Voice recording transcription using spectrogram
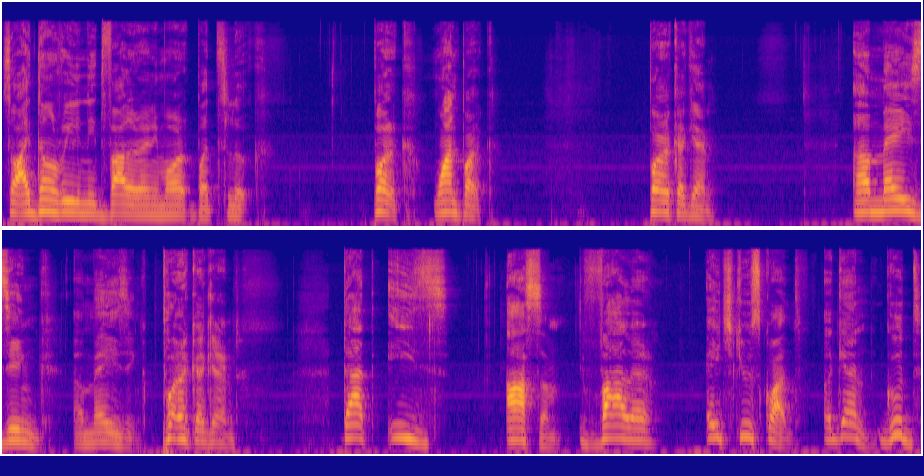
so I don't really need valor anymore, but look. Perk, one perk. Perk again. Amazing, amazing. Perk again. That is awesome. Valor HQ squad. Again, good,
